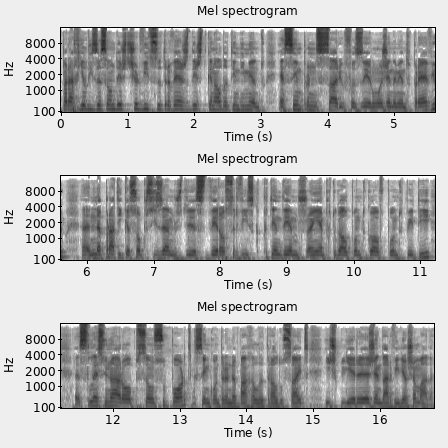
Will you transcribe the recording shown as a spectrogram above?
Para a realização destes serviços através deste canal de atendimento é sempre necessário fazer um agendamento prévio. Ah, na prática, só precisamos de aceder ao serviço que pretendemos em portugal.gov.pt, selecionar a opção suporte, que se encontra na barra lateral do site, e escolher agendar videochamada.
